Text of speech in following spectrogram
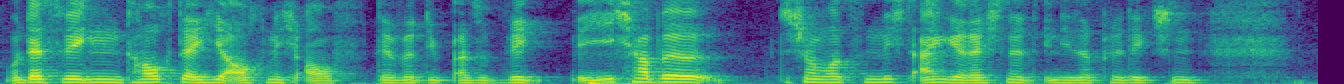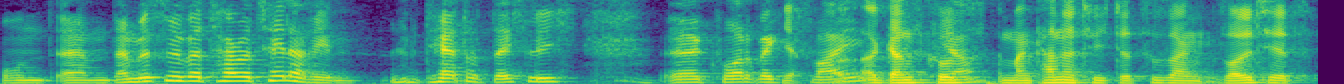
Und deswegen taucht er hier auch nicht auf. Der wird, also ich habe Deshaun Watson nicht eingerechnet in dieser Prediction. Und ähm, dann müssen wir über Tyra Taylor reden. Der tatsächlich äh, Quarterback 2. Ja, ganz kurz, ja. man kann natürlich dazu sagen, sollte jetzt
